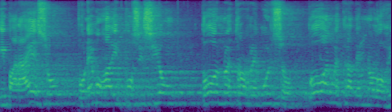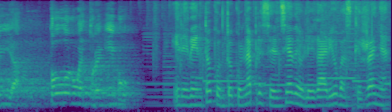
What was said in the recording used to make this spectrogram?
Y para eso ponemos a disposición todos nuestros recursos, toda nuestra tecnología, todo nuestro equipo. El evento contó con la presencia de Olegario Vázquez Raña,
